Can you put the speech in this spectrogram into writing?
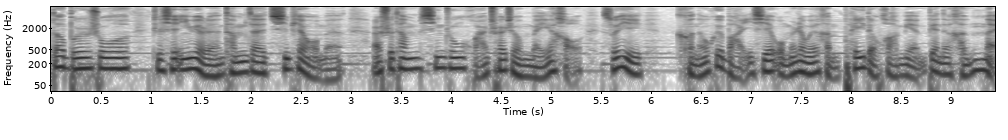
倒不是说这些音乐人他们在欺骗我们，而是他们心中怀揣着美好，所以可能会把一些我们认为很呸的画面变得很美。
